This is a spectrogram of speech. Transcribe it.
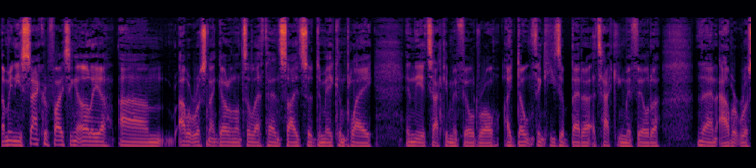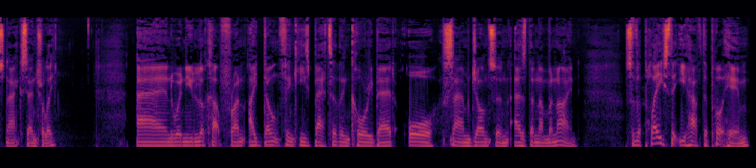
I mean, he's sacrificing earlier. Um, Albert Rusnak going onto the left hand side so Demir can play in the attacking midfield role. I don't think he's a better attacking midfielder than Albert Rusnak centrally. And when you look up front, I don't think he's better than Corey Baird or Sam Johnson as the number nine. So the place that you have to put him,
